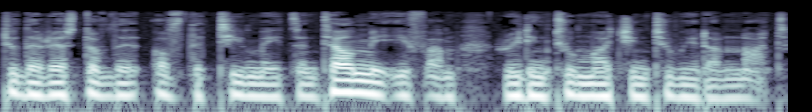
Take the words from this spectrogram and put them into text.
to the rest of the of the teammates, and tell me if I'm reading too much into it or not.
